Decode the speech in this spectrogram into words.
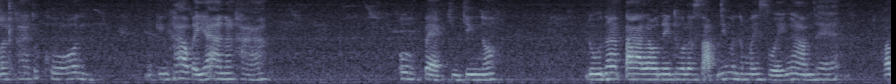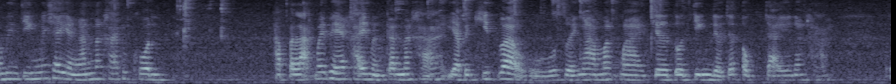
มาค่ะทุกคนมากินข้าวกับย่านะคะ โอ้แปลกจริง ๆ เนาะดูหน้าตาเราในโทรศัพท์นี่มันทำไมสวยงามแท้ ความเป็นจริงไม่ใช่อย่างนั้นนะคะ ทุกคน อัปลักษณ์ไม่แพ้ใครเหมือนกันนะคะ อย่าไปคิดว่าโอ้โหสวยงามมากมาย เจอตัวจริงเดี๋ยวจะตกใจนะคะ เอ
